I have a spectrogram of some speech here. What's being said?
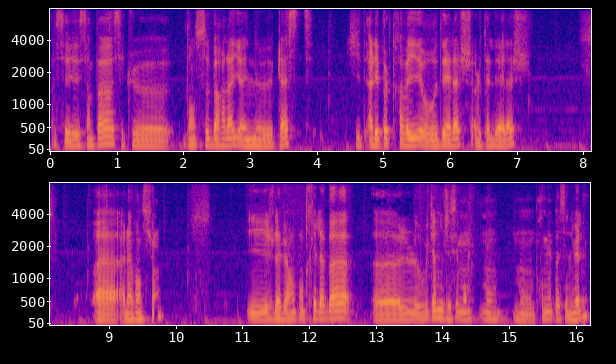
assez sympa. C'est que dans ce bar-là, il y a une caste qui, à l'époque, travaillait au DLH, à l'hôtel DLH, à, à l'invention. Et je l'avais rencontré là-bas euh, le week-end où j'ai fait mon, mon, mon premier pass annuel.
